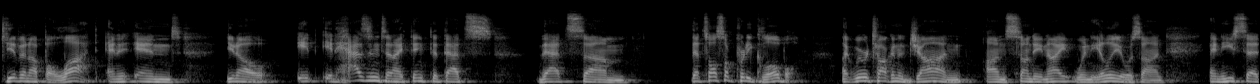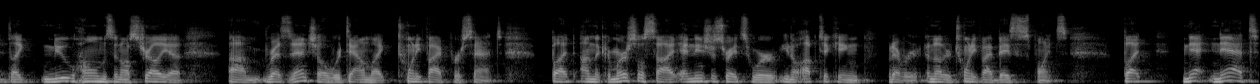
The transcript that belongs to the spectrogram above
given up a lot and and you know, it it hasn't and I think that that's that's um, that's also pretty global. Like we were talking to John on Sunday night when Ilya was on, and he said like new homes in Australia, um, residential, were down like 25 percent. but on the commercial side, and interest rates were you know upticking whatever another 25 basis points, but net net,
